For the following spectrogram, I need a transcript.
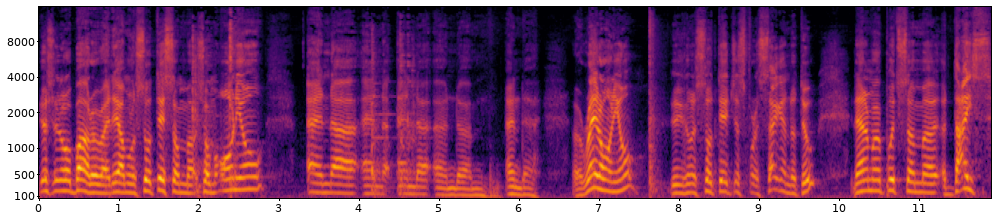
Just a little butter right there. I'm gonna saute some uh, some onion and uh, and and uh, and um, and uh, red onion. You're gonna saute it just for a second or two. Then I'm gonna put some uh, dice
